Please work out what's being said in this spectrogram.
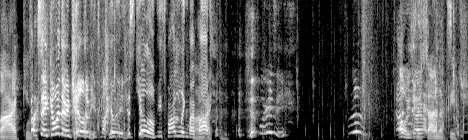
Larkin. Fuck's sake, go in there and kill him. He's violating. Just kill him. He's fondling my body. Where is he? Oh, he's You right. son of a bitch.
